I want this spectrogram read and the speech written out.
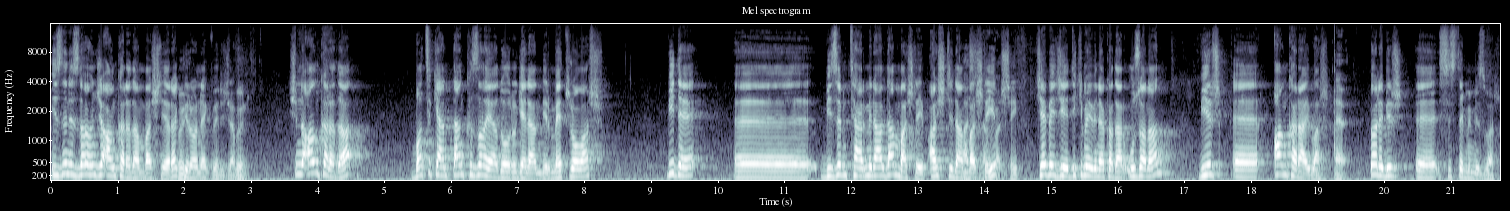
izninizle önce Ankara'dan başlayarak Buyurun. bir örnek vereceğim. Buyurun. Şimdi Ankara'da Batı kentten Kızılay'a doğru gelen bir metro var. Bir de eee, bizim terminalden başlayıp, Aşti'den başlayıp, başlayıp. Cebeciye dikim evine kadar uzanan bir eee Ankara'y var. Evet. Böyle bir e, sistemimiz var.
